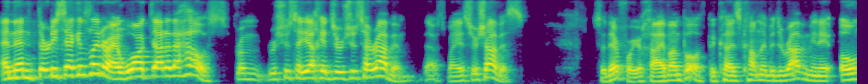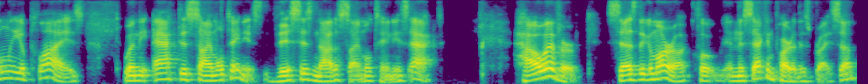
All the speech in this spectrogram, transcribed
And then 30 seconds later, I walked out of the house from Rishus HaYachid to Rishus HaRabim. That's my Yisr Shabbos. So therefore, you're chayiv on both because kamle b'derabimine only applies when the act is simultaneous. This is not a simultaneous act. However, says the Gemara in the second part of this brisa,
